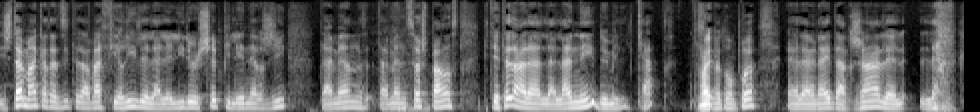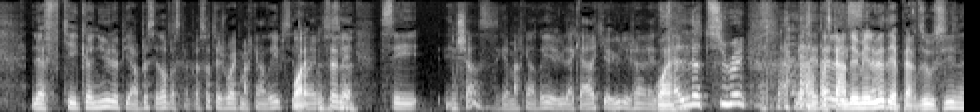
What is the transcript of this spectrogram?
justement, quand t'as dit que t'es arrivé à Philly, le, le leadership puis l'énergie, t'amènes, t'amènes ça, je pense. Puis t'étais dans la- la- l'année 2004, si je ne me trompe pas, euh, la médaille d'argent, le, le- le- qui est connu, là, puis en plus, c'est drôle parce qu'après ça, t'as joué avec Marc-André, puis c'est Ouais, ça, ça. mais c'est. Une chance, c'est que Marc-André a eu la carrière qu'il a eu, les gens auraient dit Ouais. ça l'a tué. Mais c'était Parce qu'en l'incident. 2008, il a perdu aussi. Là.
